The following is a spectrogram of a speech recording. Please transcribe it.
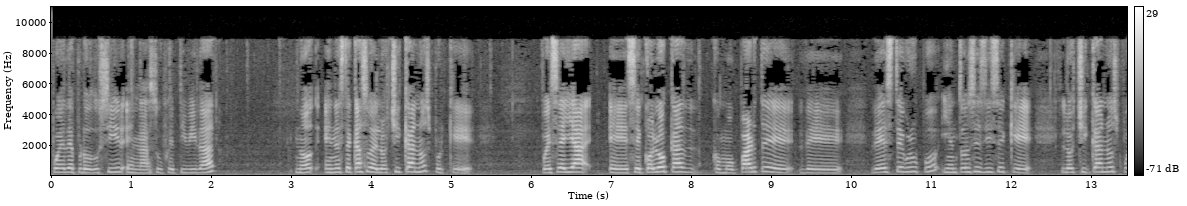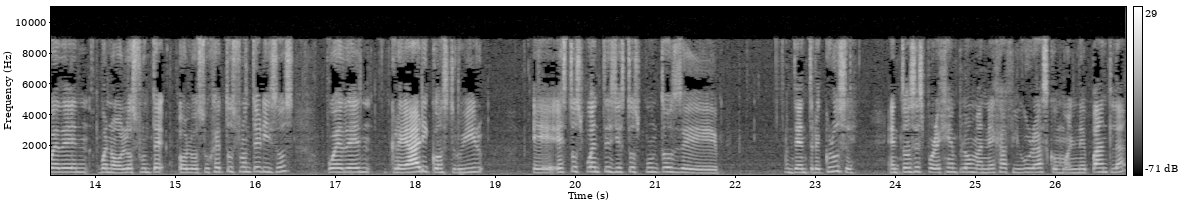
puede producir en la subjetividad En este caso de los chicanos, porque pues ella eh, se coloca como parte de, este grupo y entonces dice que los chicanos pueden, bueno, los o los sujetos fronterizos pueden crear y construir eh, estos puentes y estos puntos de, entrecruce. Entonces, por ejemplo, maneja figuras como el Nepantla,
